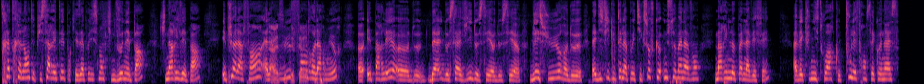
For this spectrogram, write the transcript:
très très lente et puis s'arrêter pour qu'il y ait des applaudissements qui ne venaient pas, qui n'arrivaient pas. Et puis à la fin, elle a ah voulu fendre l'armure euh, et parler euh, d'elle, de, sa vie, de ses, de ses euh, blessures, de la difficulté de la politique. Sauf qu'une semaine avant, Marine Le Pen l'avait fait, avec une histoire que tous les Français connaissent,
